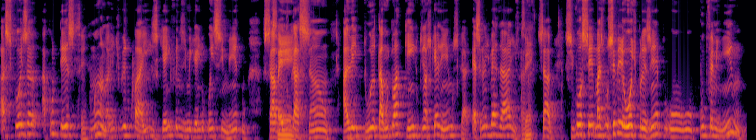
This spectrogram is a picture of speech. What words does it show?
as coisas aconteçam. Sim. Mano, a gente vive um país que, é, infelizmente, ainda o conhecimento, sabe, a Sim. educação, a leitura está muito aquém do que nós queremos, cara. Essa é a grande verdade. Sim. Sabe? Se você, mas você vê hoje, por exemplo, o, o público feminino,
